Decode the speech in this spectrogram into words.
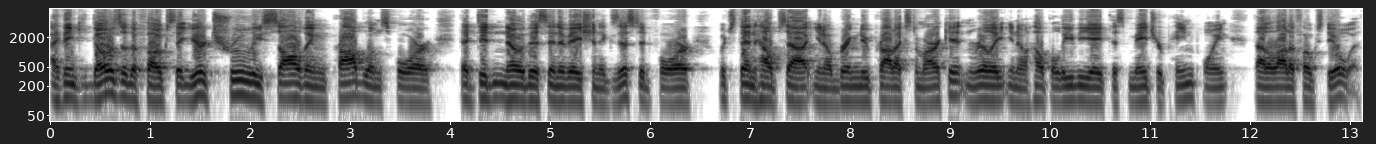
I think those are the folks that you're truly solving problems for that didn't know this innovation existed for, which then helps out, you know, bring new products to market and really, you know, help alleviate this major pain point that a lot of folks deal with.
